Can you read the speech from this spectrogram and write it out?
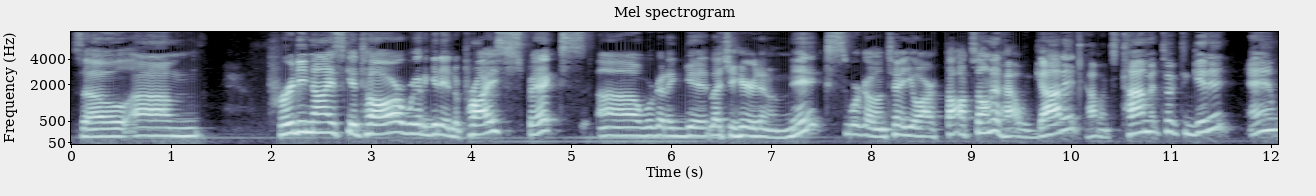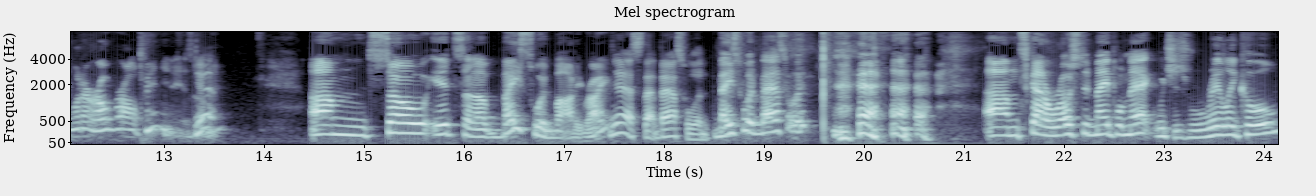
So, um, pretty nice guitar. We're gonna get into price specs. Uh, we're gonna get let you hear it in a mix. We're gonna tell you our thoughts on it, how we got it, how much time it took to get it, and what our overall opinion is. on Yeah. it. Um, so it's a basswood body, right? Yes, that basswood. Basswood, basswood. um, it's got a roasted maple neck, which is really cool.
